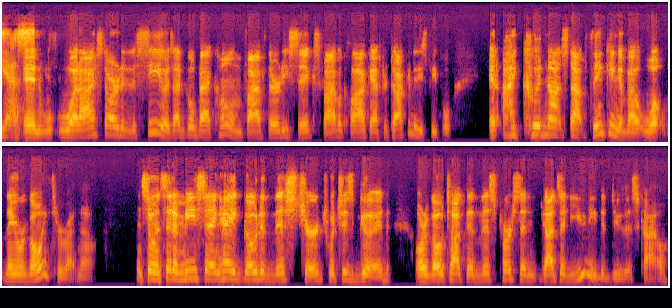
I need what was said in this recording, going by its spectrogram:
Yes. And what I started to see is I'd go back home 5:36, 5 o'clock after talking to these people, and I could not stop thinking about what they were going through right now. And so instead of me saying, hey, go to this church, which is good, or go talk to this person, God said, you need to do this, Kyle.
